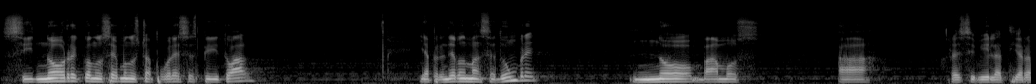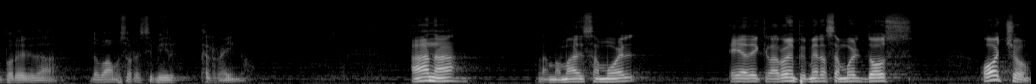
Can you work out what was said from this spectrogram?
si no reconocemos nuestra pobreza espiritual y aprendemos mansedumbre, no vamos a recibir la tierra por heredad, no vamos a recibir el reino. Ana, la mamá de Samuel, ella declaró en 1 Samuel 2, 8,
